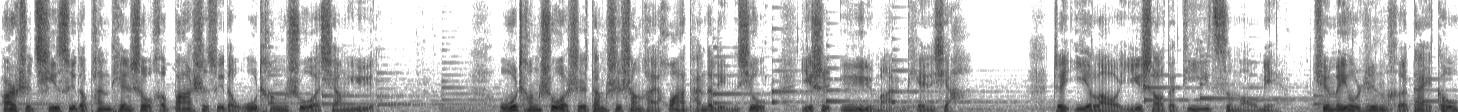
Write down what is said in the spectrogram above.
二十七岁的潘天寿和八十岁的吴昌硕相遇了。吴昌硕是当时上海画坛的领袖，已是誉满天下。这一老一少的第一次谋面。却没有任何代沟、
